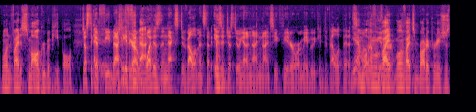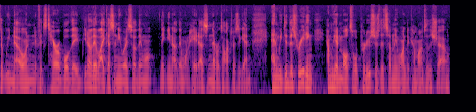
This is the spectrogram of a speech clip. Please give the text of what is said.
We'll invite a small group of people just to get uh, feedback to and get figure feedback. out what is the next development step. Is it just doing it at a 99 seat theater, or maybe we could develop it at Yeah, some we'll, other and we'll theater? invite we'll invite some Broadway producers that we know, and if it's terrible, they you know they like us anyway, so they won't they, you know they won't hate us and never talk to us again. And we did this reading, and we had multiple producers that suddenly wanted to come onto the show,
